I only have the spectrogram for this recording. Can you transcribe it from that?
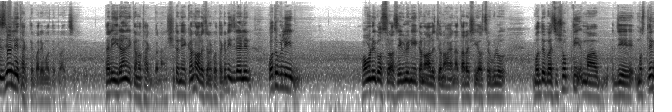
ইসরায়েলে থাকতে পারে মধ্যপ্রাচ্যে তাহলে ইরানের কেন থাকবে না? সেটা নিয়ে কেন আলোচনা করতে? কারণ ইসরায়েলের কতগুলি পারমাণবিক অস্ত্র আছে, এগুলো নিয়ে কেন আলোচনা হয় না? তারা সেই অস্ত্রগুলো মধ্যপ্রাচ্যে শক্তি যে মুসলিম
